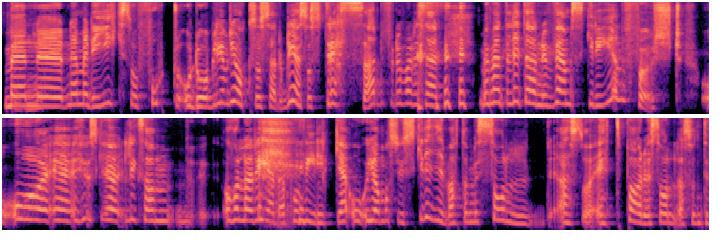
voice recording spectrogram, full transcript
Men, eh, nej, men det gick så fort och då blev det också så här, då blev jag så stressad för då var det så här, men vänta lite här nu, vem skrev först? Och, och eh, hur ska jag liksom hålla reda på vilka? Och jag måste ju skriva att de är sålda, alltså ett par är sålda så inte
